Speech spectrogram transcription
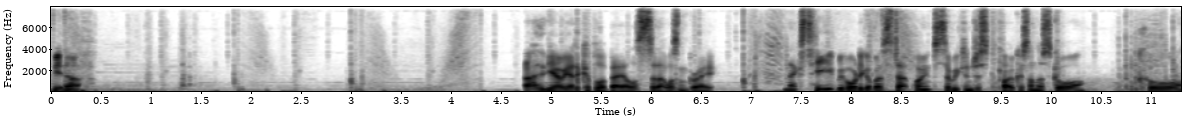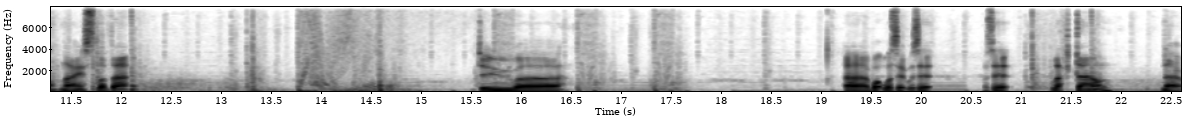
Might be enough. Uh, yeah, we had a couple of bails, so that wasn't great. Next heat, we've already got both stat points, so we can just focus on the score. Cool, nice, love that. Do, uh... Uh, what was it? Was it... Was it left down? No.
